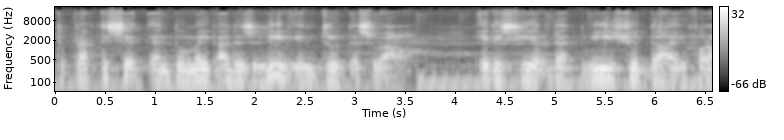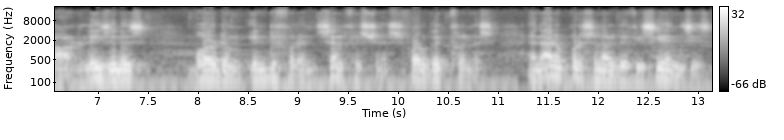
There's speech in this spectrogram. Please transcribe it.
to practice it, and to make others live in truth as well. It is here that we should die for our laziness, boredom, indifference, selfishness, forgetfulness, and other personal deficiencies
